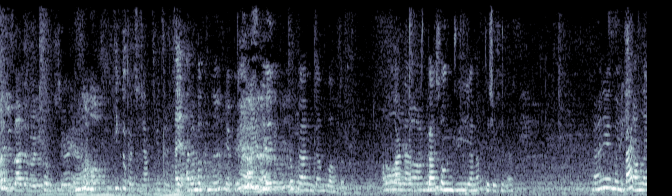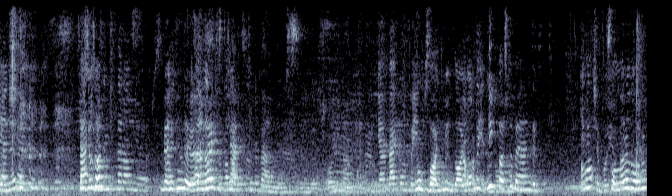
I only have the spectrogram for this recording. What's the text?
Ali zaten böyle konuşuyor ya. TikTok açacağım, Twitter açacağım. Hayır arama akını yapıyor. Çok beğenmeyeceğim bulandı. Onlardan. Ben sonuncuyu yiyemem. Teşekkürler. Ben niye böyle iştahla yedim? Ben istiyorsan- bizimkinden az. Benimkini de ye. Sen belki kendini beğenmemişsindir. O yüzden. Yani belki onu beğenirsin. Yok baydı beni daha yedim İlk başta beğendim. Ama sonlara doğru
